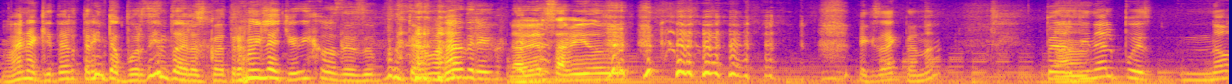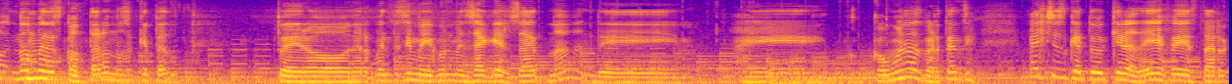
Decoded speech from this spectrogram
me van a quitar 30% de los 4008 hijos de su puta madre, güey. De haber sabido, güey. Exacto, ¿no? Pero Ah. al final, pues, no, no me descontaron, no sé qué pedo. Pero de repente sí me llegó un mensaje del SAT, ¿no? De. eh, como una advertencia. El chiste es que tuve que ir a DF, estar,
